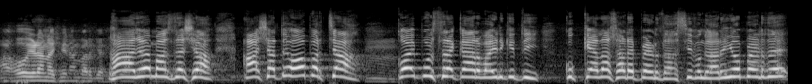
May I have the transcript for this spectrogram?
ਆਹੋ ਜਿਹੜਾ ਨਸ਼ੇ ਨਾਲ ਮਰ ਗਿਆ ਸੀ। ਹਾਂ ਜਿਹੜਾ ਮਸ ਨਸ਼ਾ। ਆਸ਼ਾ ਤੇ ਉਹ ਪਰਚਾ। ਕੋਈ ਪੁਲਿਸ ਨੇ ਕਾਰਵਾਈ ਨਹੀਂ ਕੀਤੀ। ਕੁੱਕਿਆਂ ਦਾ ਸਾਡੇ ਪਿੰਡ ਦਾ ਅਸੀਂ ਵੰਗਾਰੀਓ ਪਿੰਡ ਦੇ।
